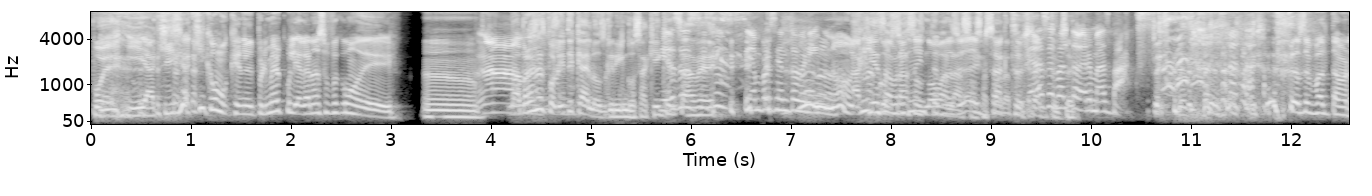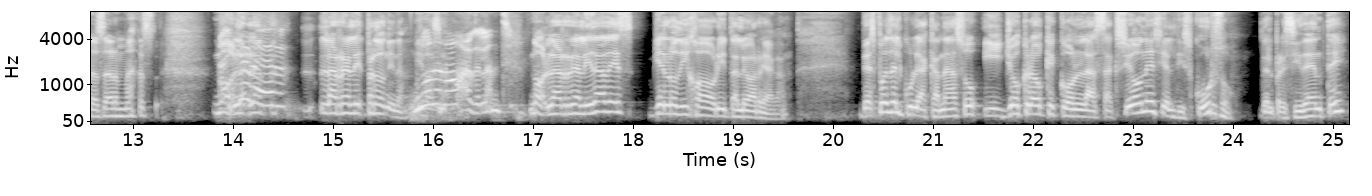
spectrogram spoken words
Pues, Y aquí, aquí como que en el primer culiaganazo fue como de... ah, No, no, pero esa es política de los gringos. Aquí, sí, quién eso, sabe. eso es 100% no, gringo. no, no, Aquí una es abrazos, no balazos, Exacto. Te hace exacto, falta ver más backs. Te hace falta abrazar más. No, Hay la, la, realidad. Perdón, Nina. No, no, no, adelante. No, la realidad es, bien lo dijo ahorita Leo Arriaga, después del culiacanazo, y yo creo que con las acciones y el discurso del presidente,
